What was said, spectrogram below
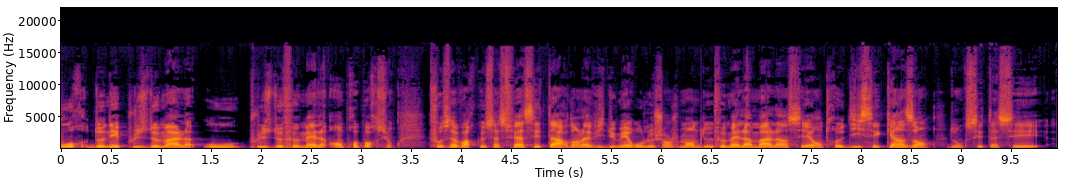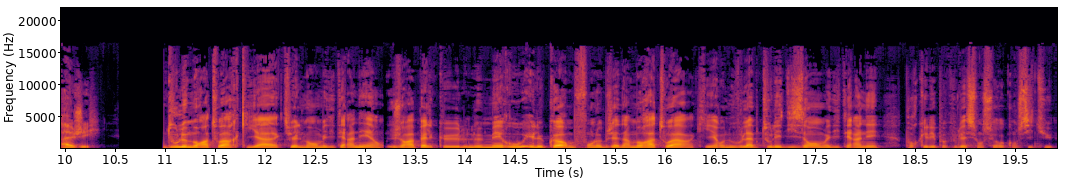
pour donner plus de mâles ou plus de femelles en proportion. Il faut savoir que ça se fait assez tard dans la vie du mérou. Le changement de femelle à mâle, hein, c'est entre 10 et 15 ans, donc c'est assez âgé. D'où le moratoire qu'il y a actuellement en Méditerranée. Hein. Je rappelle que le mérou et le corbe font l'objet d'un moratoire qui est renouvelable tous les 10 ans en Méditerranée pour que les populations se reconstituent.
